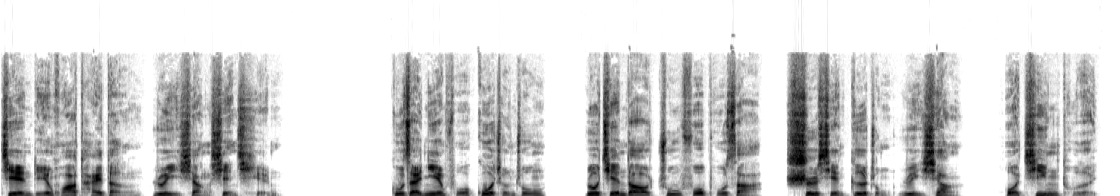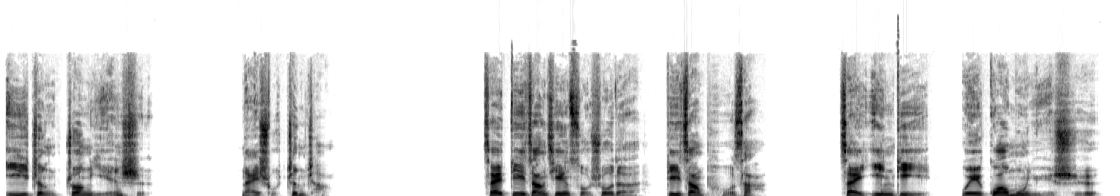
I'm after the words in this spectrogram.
见莲华台等瑞相现前。故在念佛过程中，若见到诸佛菩萨示现各种瑞相或净土的一正庄严时，乃属正常。在《地藏经》所说的地藏菩萨，在因地为光目女时，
